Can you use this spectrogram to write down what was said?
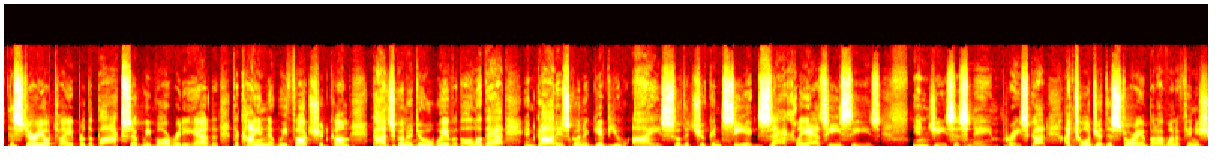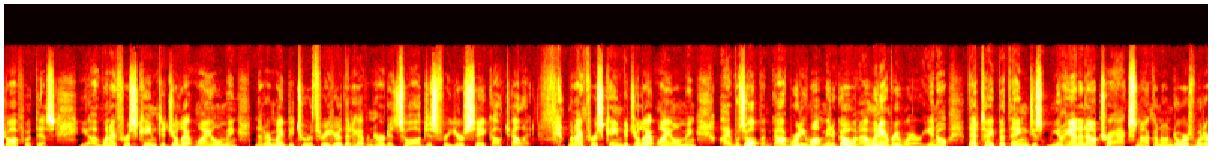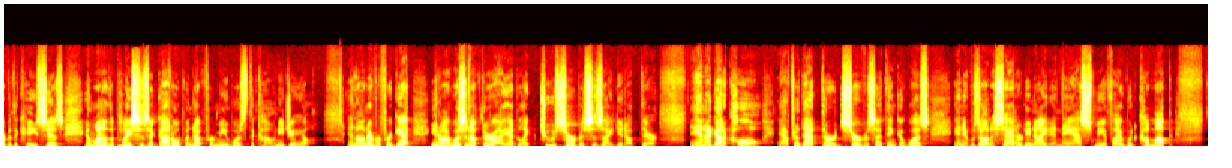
the stereotype or the box that we've already had, the kind that we thought should come. God's going to do away with all of that, and God is going to give you eyes so that you can see exactly as He sees in Jesus' name. Praise God. I told you this story, but I want to finish off with this. When I first came to Gillette, Wyoming, now there might be two or three here that haven't heard it, so I'll just for your sake, I'll tell it. When I first came to Gillette, Wyoming, I was open. God, where do you want me to go? And I went everywhere, you know, that type of thing, just, you know, handing out tracts, knocking on doors, whatever the case is. And one of the places that God opened up for me was the county jail. And I'll never forget, you know, I wasn't up there. I had like two services I did up there. And I got a call after that third service, I think it was. And it was on a Saturday night. And they asked me if I would come up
